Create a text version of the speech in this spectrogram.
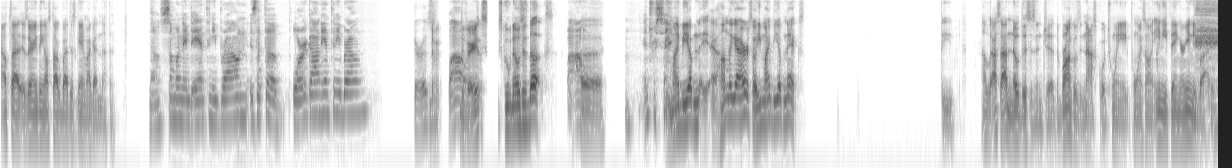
Outside, is there anything else to talk about this game? I got nothing. No, someone named Anthony Brown. Is that the Oregon Anthony Brown? Sure is. The, wow. The very Scoob knows his ducks. Wow. Uh, Interesting. He might be up. Huntley got hurt, so he might be up next. The I, I said, I know this isn't just the Broncos did not score 28 points on anything or anybody.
